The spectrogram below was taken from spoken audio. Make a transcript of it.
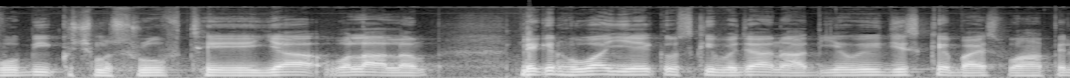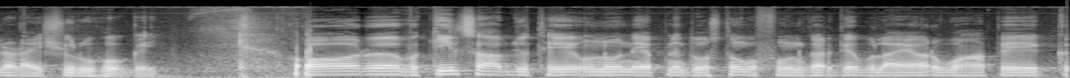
وہ بھی کچھ مصروف تھے یا ولا عالم، لیکن ہوا یہ کہ اس کی وجہ اناد یہ ہوئی جس کے باعث وہاں پہ لڑائی شروع ہو گئی۔ اور وکیل صاحب جو تھے انہوں نے اپنے دوستوں کو فون کر کے بلایا اور وہاں پہ ایک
